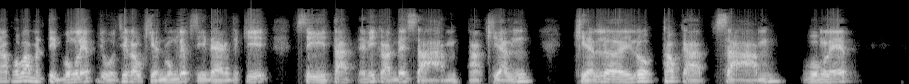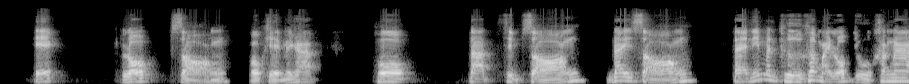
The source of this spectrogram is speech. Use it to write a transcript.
นะ เพราะว่ามันติดวงเล็บอยู่ที่เราเขียนวงเล็บสีแดงตะกี้สี่ตัด อันนี้ก่อนได้สามอะเขียนเขียนเลยลูกเท่ากับสามวงเล็บ x ลบสองโอเคไหมครับหกตัดสิบสองได้สองแต่นี้มันคือเครื่องหมายลบอยู่ข้างหน้า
